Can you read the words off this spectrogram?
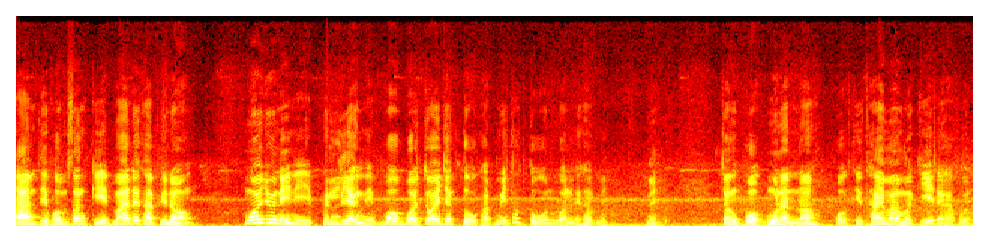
ตามที่ผมสังเกตมาด้ครับพี่น้องงออยู่นี่นี่เพิ่นเลี้ยงนี่บ่บ่จอยจักตัวครับมีแตัวโตนวนเลยครับนี่นี่จังพวกมูนั่นเนาะพวกที่ไทยมาเมื่อกี้นะครับคุณ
